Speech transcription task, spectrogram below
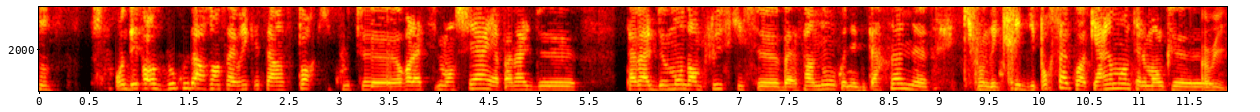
on dépense beaucoup d'argent. C'est vrai que c'est un sport qui coûte euh, relativement cher. Il y a pas mal de pas mal de monde en plus qui se. bah, Enfin, nous, on connaît des personnes euh, qui font des crédits pour ça, quoi, carrément, tellement que. Ah oui.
